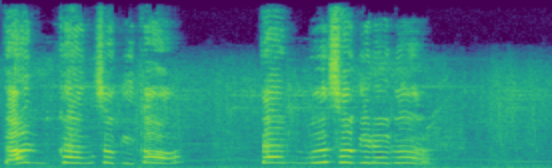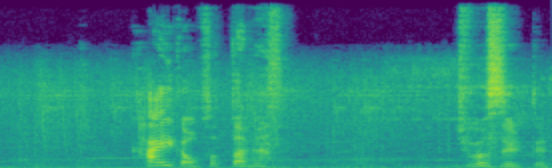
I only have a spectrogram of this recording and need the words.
넌 광속이고 난 무속이라고. 카이가 없었다면 죽었을 듯.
